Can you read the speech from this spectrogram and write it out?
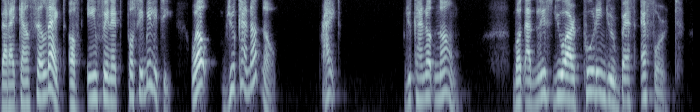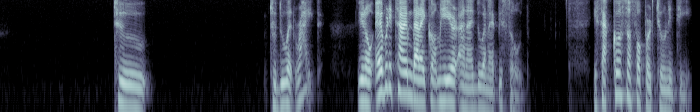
that I can select of infinite possibility? Well, you cannot know, right? You cannot know. But at least you are putting your best effort to to do it right. You know, every time that I come here and I do an episode, it's a cost of opportunity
